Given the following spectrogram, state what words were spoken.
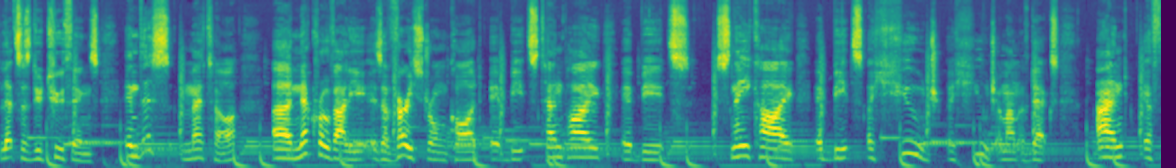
lets us do two things. In this meta, uh, Necro Valley is a very strong card. It beats Tenpai, it beats Snake Eye, it beats a huge, a huge amount of decks. And if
